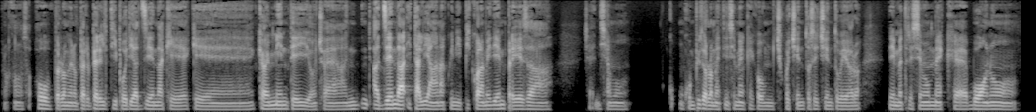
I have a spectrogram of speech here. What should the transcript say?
No, non lo so, o perlomeno per, per il tipo di azienda che, che, che, ho in mente io, cioè azienda italiana, quindi piccola media impresa, cioè diciamo un computer lo metti insieme anche con 500-600 euro, devi mettere insieme un Mac buono,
